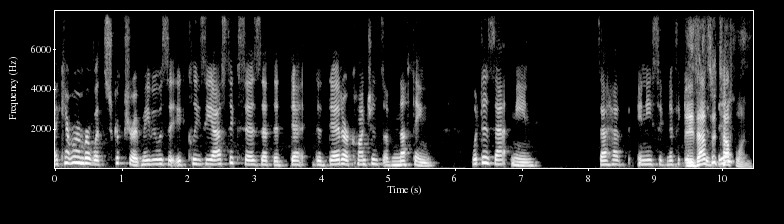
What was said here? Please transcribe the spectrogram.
I can't remember what scripture. It maybe it was the Ecclesiastes says that the dead the dead are conscious of nothing. What does that mean? Does that have any significance? That's a this? tough one.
